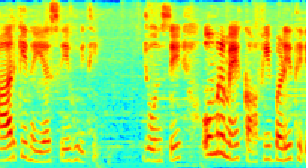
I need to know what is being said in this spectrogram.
आर के नैयर से हुई थी, जो उनसे उम्र में काफ़ी बड़े थे।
